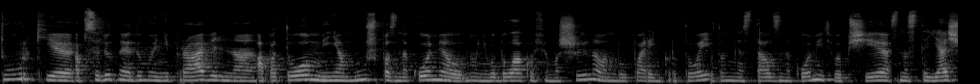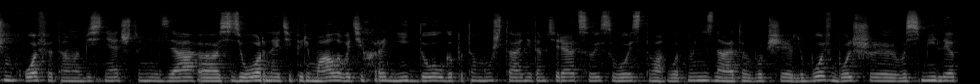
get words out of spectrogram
турке. Абсолютно, я думаю, неправильно. А потом меня муж познакомил, ну, у него была кофемашина, он был парень крутой. Он меня стал знакомить вообще с настоящим кофе, там, объяснять, что нельзя э, зерна эти перемалывать и хранить долго, потому что они там теряют свои свойства. Вот, ну, не знаю, это вообще любовь больше восьми лет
